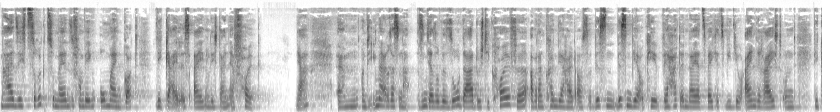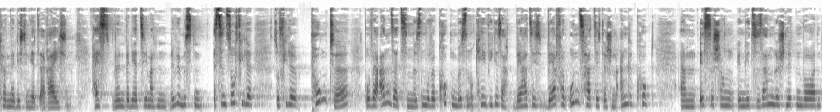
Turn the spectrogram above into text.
mal sich zurückzumelden, so von wegen, oh mein Gott, wie geil ist eigentlich dein Erfolg? Ja, ähm, und die E-Mail-Adressen sind ja sowieso da durch die Käufe, aber dann können wir halt auch wissen, wissen wir, okay, wer hat denn da jetzt welches Video eingereicht und wie können wir dich denn jetzt erreichen? Heißt, wenn, wenn jetzt jemanden, ne, wir müssten, es sind so viele, so viele Punkte, wo wir ansetzen müssen, wo wir gucken müssen, okay, wie gesagt, wer hat sich, wer von uns hat sich das schon angeguckt? Ähm, ist es schon irgendwie zusammengeschnitten worden?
